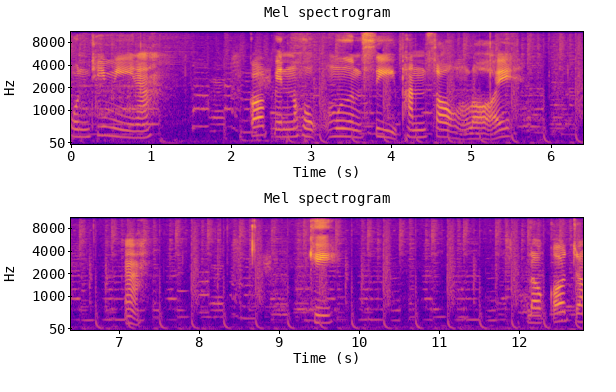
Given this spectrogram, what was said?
คนที่มีนะ ก็เป็นหกหมื่นสี่พันสองร้อยอะโอเค เราก็จะ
